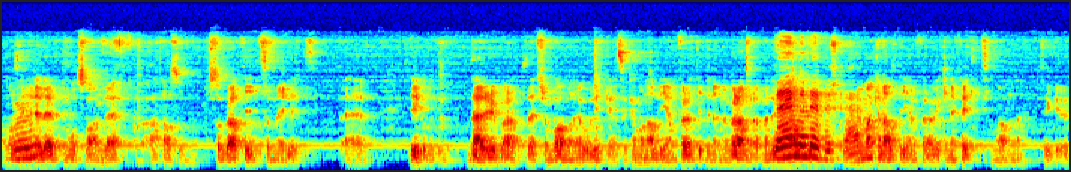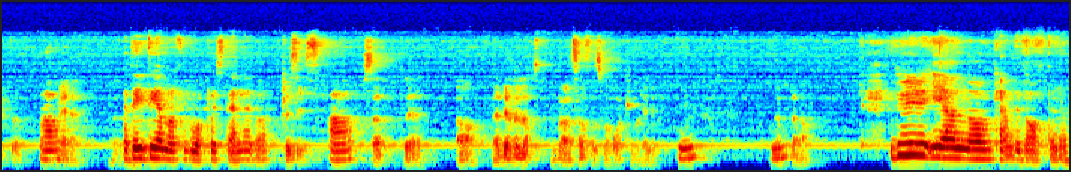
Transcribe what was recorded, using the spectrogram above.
Om man Mm. säger, eller motsvarande att ha så, så bra tid som möjligt. Eh, Det, är- där är det bara att eftersom banorna är olika så kan man aldrig jämföra tiderna med varandra. Men, Nej, men alltid, men jag. man kan alltid jämföra vilken effekt man trycker ut Ja. med. Ja, det är det man får gå på istället då. Precis. Ja. Så att, eh, ja, det är väl att bara satsa så hårt som möjligt. Mm. Mm. ja. Du är ju en av kandidaterna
